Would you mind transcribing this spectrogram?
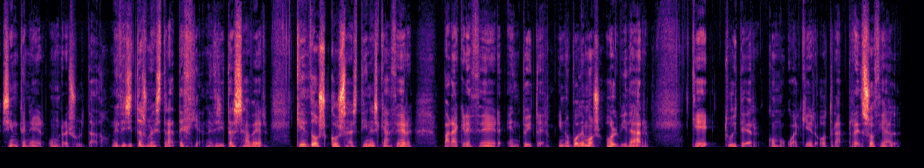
sin tener un resultado. Necesitas una estrategia, necesitas saber qué dos cosas tienes que hacer para crecer en Twitter. Y no podemos olvidar que Twitter, como cualquier otra red social,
